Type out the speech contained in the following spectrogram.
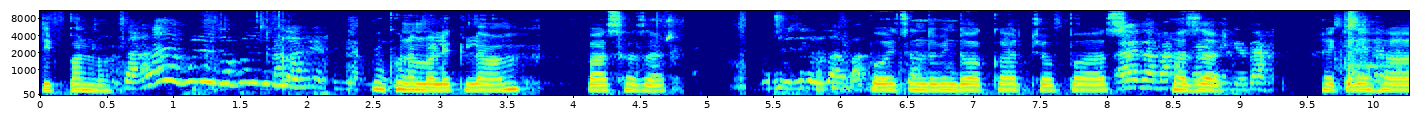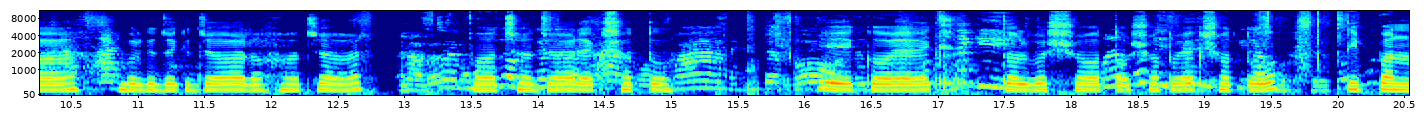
তিপ্পান্ন। এখন আমরা লিখলাম পাঁচ হাজার। পয়চন্দ্রবিন্দু আকার চ পাঁচ হাজার। হেকারে হা, বর্গে জয়কে যার হাজার পাঁচ হাজার একশত। এক এক তলব শত শত, একশত, তিপ্পান্ন।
